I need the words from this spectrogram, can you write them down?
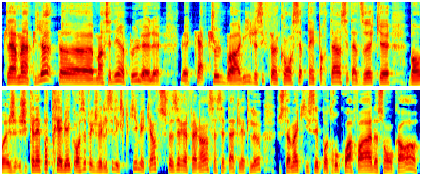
Clairement. Puis là, tu as mentionné un peu le, le, captured body. Je sais que c'est un concept important, c'est-à-dire que, bon, je ne connais pas très bien le concept, fait que je vais laisser l'expliquer, mais quand tu faisais référence à cet athlète-là, justement, qui ne sait pas trop quoi faire de son corps,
